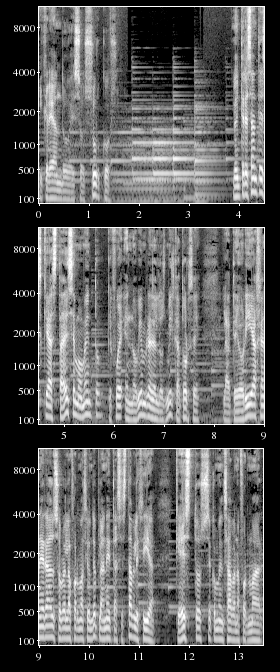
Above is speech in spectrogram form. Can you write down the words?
y creando esos surcos. Lo interesante es que hasta ese momento, que fue en noviembre del 2014, la teoría general sobre la formación de planetas establecía que estos se comenzaban a formar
